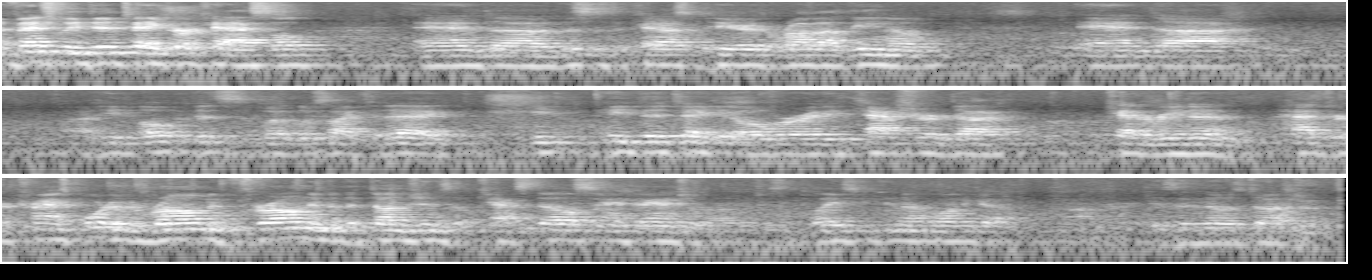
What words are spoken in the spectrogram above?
eventually did take her castle, and uh, this is the castle here, the Ravaldino, and uh, he opened this is what it looks like today. He he did take it over, and he captured uh, Caterina and had her transported to Rome and thrown into the dungeons of Castel Sant'Angelo, which is a place you do not want to go. Is in those dungeons.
